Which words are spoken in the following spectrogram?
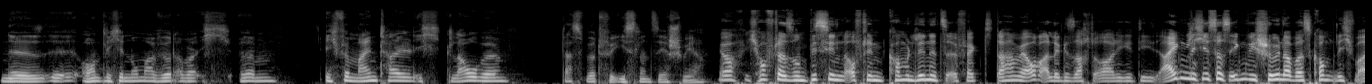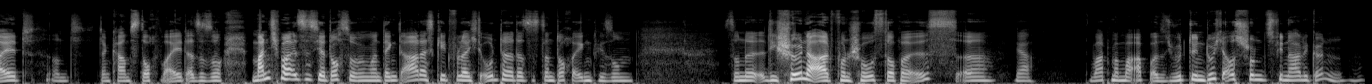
eine äh, ordentliche Nummer wird. Aber ich ähm, ich für meinen Teil, ich glaube, das wird für Island sehr schwer. Ja, ich hoffe da so ein bisschen auf den Common Linnets-Effekt. Da haben wir auch alle gesagt, oh, die, die, eigentlich ist das irgendwie schön, aber es kommt nicht weit. Und dann kam es doch weit. Also so, manchmal ist es ja doch so, wenn man denkt, ah, das geht vielleicht unter, dass es dann doch irgendwie so ein, so eine, die schöne Art von Showstopper ist. Äh, ja, warten wir mal ab. Also ich würde denen durchaus schon das Finale gönnen.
